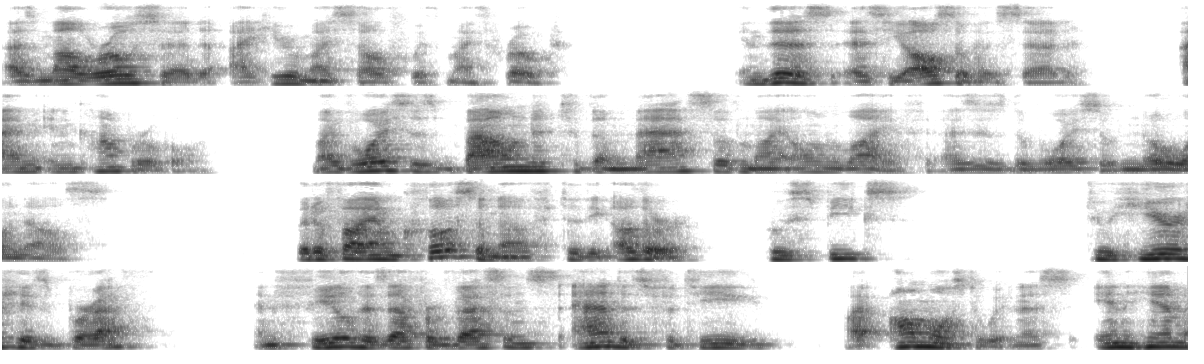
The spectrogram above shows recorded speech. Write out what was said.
As Malraux said, I hear myself with my throat. In this, as he also has said, I am incomparable. My voice is bound to the mass of my own life, as is the voice of no one else. But if I am close enough to the other who speaks to hear his breath and feel his effervescence and his fatigue, I almost witness, in him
